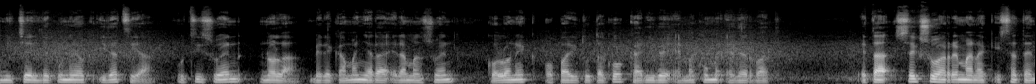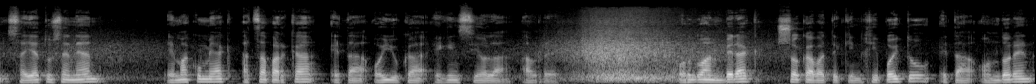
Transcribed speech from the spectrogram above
Michel Dekuneok idatzia, utzi zuen nola bere kamainara eraman zuen kolonek oparitutako karibe emakume eder bat. Eta sexu harremanak izaten saiatu zenean, emakumeak atzaparka eta oiuka egin ziola aurre. Orduan berak soka batekin jipoitu eta ondoren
